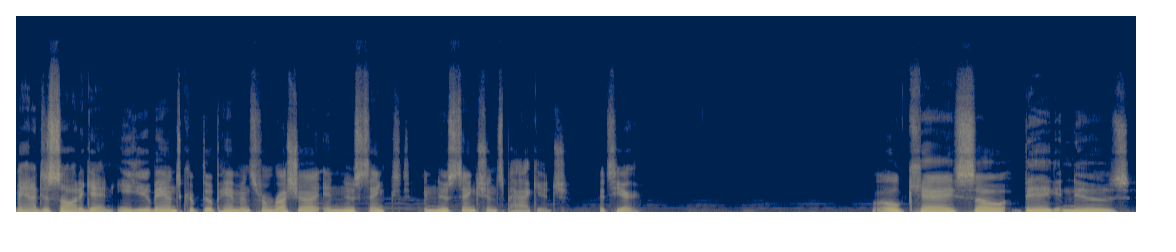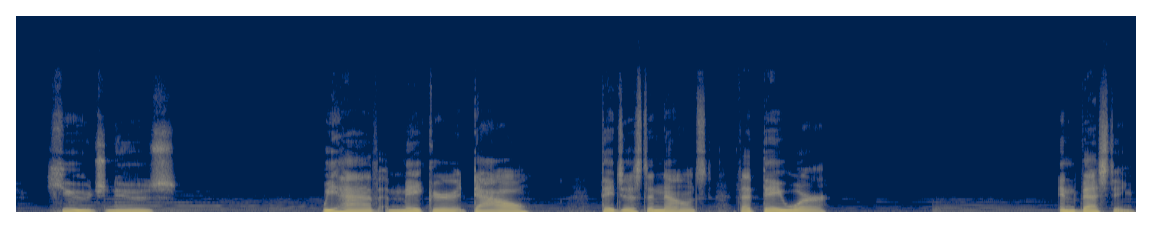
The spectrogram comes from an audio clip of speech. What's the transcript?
Man, I just saw it again. EU bans crypto payments from Russia in new sanc- in new sanctions package. It's here. Okay, so big news, huge news. We have Maker DAO. They just announced that they were investing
